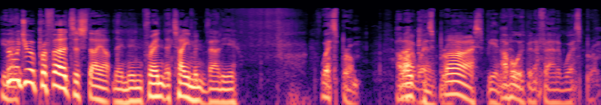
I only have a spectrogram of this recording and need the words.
You Who know, would you have preferred to stay up then, in for entertainment value? West Brom. I like Okay. West Brom. Well, that's, you know. I've always been a fan of West Brom.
